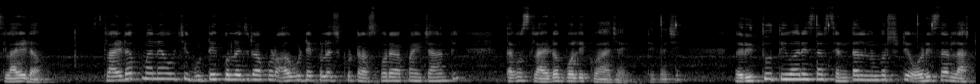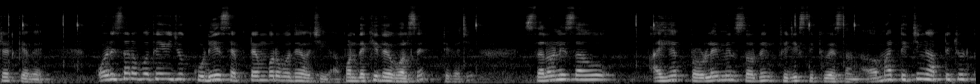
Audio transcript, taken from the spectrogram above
slide up slide up ମାନେ ହେଉଛି ଗୋଟେ କଲେଜରୁ ଆପଣ ଆଉ ଗୋଟେ କଲେଜକୁ ଟ୍ରାନ୍ସଫର୍ ହେବା ପାଇଁ ଚାହାନ୍ତି ତାକୁ ସ୍ଲାଇଡ୍ ଅପ୍ ବୋଲି କୁହାଯାଏ ଠିକ୍ ଅଛି Ritu Tiwari sir central university ଓଡ଼ିଶାର ଲାଷ୍ଟ ଡେଟ୍ କେବେ ଓଡ଼ିଶାର ବୋଧେ ଏଇ ଯେଉଁ କୋଡ଼ିଏ ସେପ୍ଟେମ୍ବର ବୋଧେ ଅଛି ଆପଣ ଦେଖିଦେବେ ଭଲସେ ଠିକ୍ ଅଛି Saloni Sahu I have problem in solving physics equation मैं टीचिंग आप्टिट्यूड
